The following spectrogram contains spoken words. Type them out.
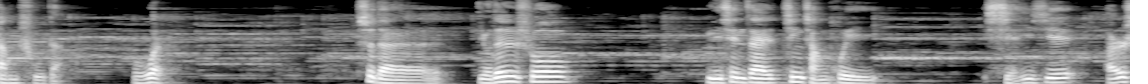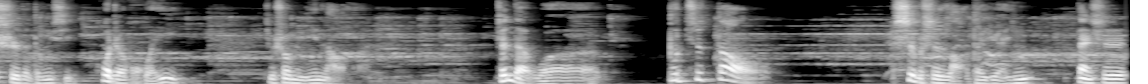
当初的味儿。是的，有的人说你现在经常会写一些儿时的东西或者回忆，就说明你老了。真的，我不知道是不是老的原因，但是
